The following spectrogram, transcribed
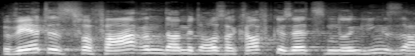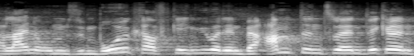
bewährtes Verfahren damit außer Kraft gesetzt. Und dann ging es alleine um Symbolkraft gegenüber den Beamten zu entwickeln.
